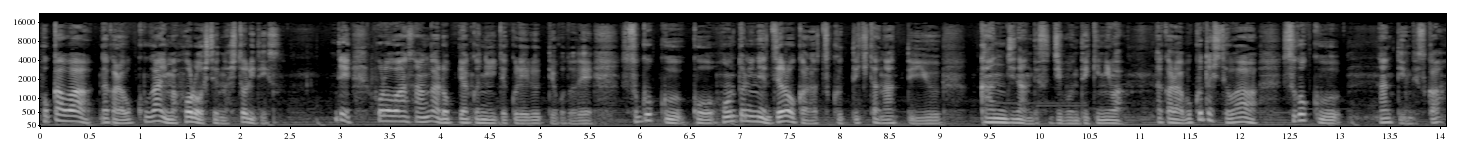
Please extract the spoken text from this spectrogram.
他は、だから僕が今フォローしてるのは一人です。で、フォロワーさんが600人いてくれるっていうことで、すごくこう、本当にね、ゼロから作ってきたなっていう感じなんです、自分的には。だから僕としては、すごく、なんて言うんですか？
